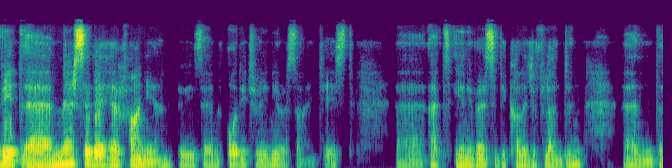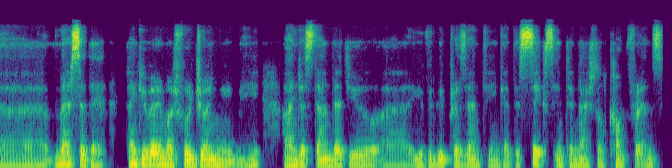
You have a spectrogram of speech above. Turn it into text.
with uh, Mercede Erfanian, who is an auditory neuroscientist uh, at University College of London. And uh, Mercede, thank you very much for joining me. I understand that you uh, you will be presenting at the sixth international conference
